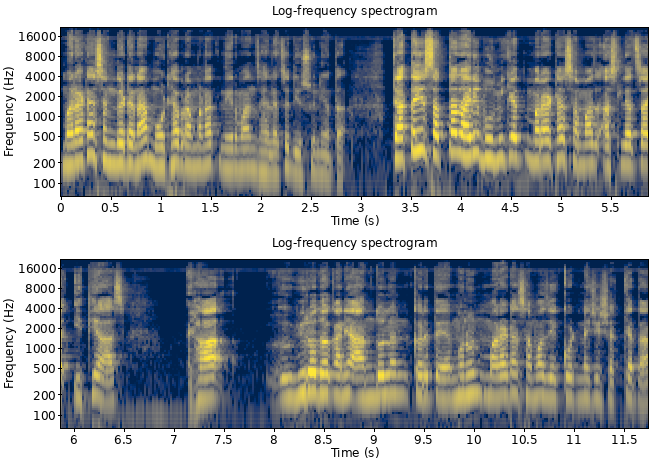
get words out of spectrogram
मराठा संघटना मोठ्या प्रमाणात निर्माण झाल्याचं दिसून येतं. त्यातही सत्ताधारी भूमिकेत मराठा समाज असल्याचा इतिहास हा विरोधक आणि आंदोलन करते म्हणून मराठा समाज एकवटण्याची शक्यता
